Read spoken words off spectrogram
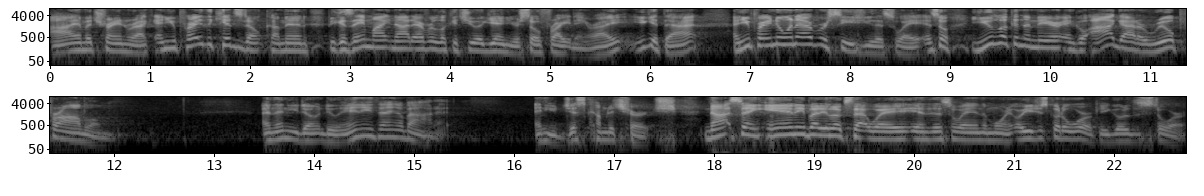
I am a train wreck. And you pray the kids don't come in because they might not ever look at you again. You're so frightening, right? You get that. And you pray no one ever sees you this way. And so you look in the mirror and go, I got a real problem. And then you don't do anything about it and you just come to church. Not saying anybody looks that way in this way in the morning, or you just go to work, or you go to the store.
